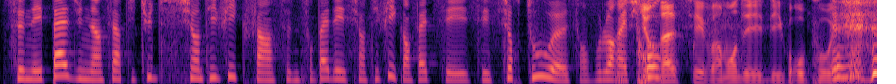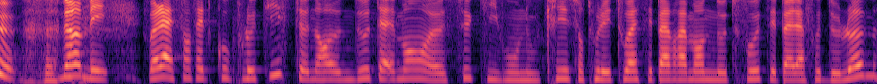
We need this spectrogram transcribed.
ce n'est pas une incertitude scientifique. Enfin, ce ne sont pas des scientifiques. En fait, c'est surtout, euh, sans vouloir être S'il y en a, c'est vraiment des, des gros pourris. non, mais voilà, sans être complotiste, no- notamment euh, ceux qui vont nous crier sur tous les toits, c'est pas vraiment de notre faute, c'est pas la faute de l'homme.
